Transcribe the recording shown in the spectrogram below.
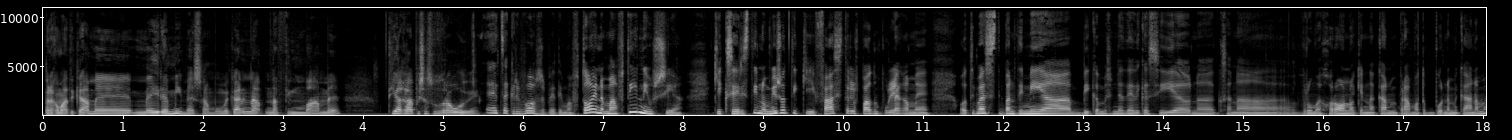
πραγματικά με, με ηρεμεί μέσα μου. Με κάνει να, να θυμάμαι τι αγάπησα στο τραγούδι. Έτσι ακριβώς, παιδί μου. Αυτό είναι, μα αυτή είναι η ουσία. Και ξέρεις τι, νομίζω ότι και η φάση τέλος πάντων που λέγαμε ότι μέσα στην πανδημία μπήκαμε σε μια διαδικασία να ξαναβρούμε χρόνο και να κάνουμε πράγματα που μπορεί να μην κάναμε.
